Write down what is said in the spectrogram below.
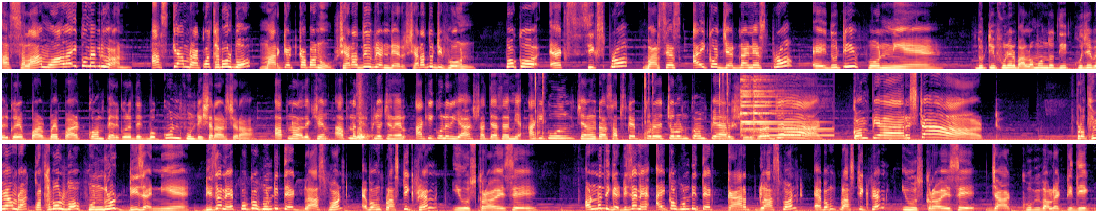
আসসালামু আলাইকুম এভরিওয়ান আজকে আমরা কথা বলব মার্কেট কাঁপানো সেরা দুই ব্র্যান্ডের সেরা দুটি phone. Poco X six pro versus iQOO Z nine S pro এই দুটি ফোন নিয়ে। দুটি ফোনের ভালো মন্দ দিক খুঁজে বের করে পার্ট বাই পার্ট কম্পেয়ার করে দেখব কোন ফোনটি সেরা আর সেরা। আপনারা দেখছেন আপনাদের প্রিয় চ্যানেল আকিকুল রিয়া, সাথে আছে আমি আকিকুল। চ্যানেলটা সাবস্ক্রাইব করে চলুন কম্পেয়ার শুরু করা যাক। কম্পেয়ার স্টার্ট প্রথমে আমরা কথা বলব ফোনগুলোর ডিজাইন নিয়ে। ডিজাইনে পোকো ফোনটিতে গ্লাস ফন্ট এবং প্লাস্টিক ফ্রেম ইউজ করা হয়েছে। অন্যদিকে ডিজাইনে আইকো ফোনটিতে কার্ভ গ্লাস ফন্ট এবং প্লাস্টিক ফ্রেম ইউজ করা হয়েছে, যা খুবই ভালো একটি দিক।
